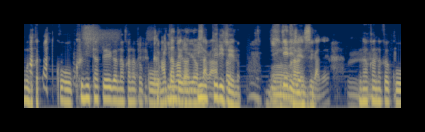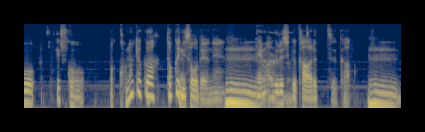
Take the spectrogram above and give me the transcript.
もうなんか、こう、組み立てがなかなかこう、組み頭の良イン。テリジェンインテリジェンスがね。うんなかなかこう、結構、まあこの曲は特にそうだよねう。ん、目まぐるしく変わるっつうか。うん。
